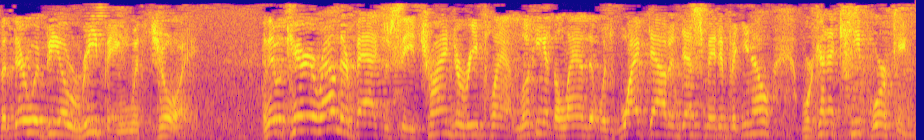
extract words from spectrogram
But there would be a reaping with joy. And they would carry around their bags of seed, trying to replant, looking at the land that was wiped out and decimated. But you know, we're going to keep working.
